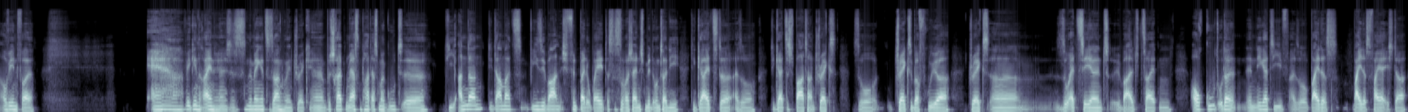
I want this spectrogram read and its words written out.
auf jeden Fall. Ja, wir gehen rein. Es ist eine Menge zu sagen über den Track. Äh, beschreibt im ersten Part erstmal gut äh, die anderen, die damals, wie sie waren. Ich finde, by the way, das ist so wahrscheinlich mitunter die, die geilste, also die geilste Sparte an Tracks. So Tracks über früher, Tracks äh, so erzählend über alte Zeiten. Auch gut oder negativ, also beides, beides feiere ich da,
